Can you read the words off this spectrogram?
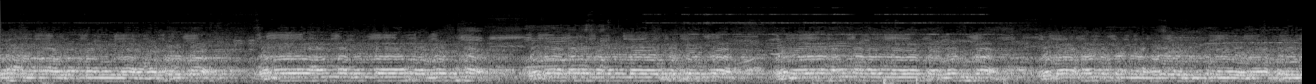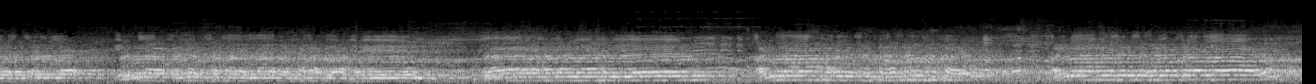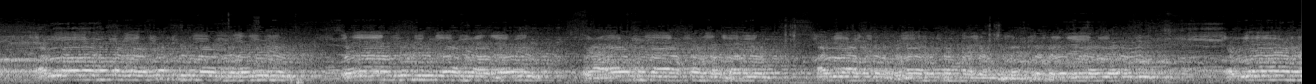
Lord. وعافنا احسن خلق اللهم اغفر لنا محمد الذي لا يعود اللهم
